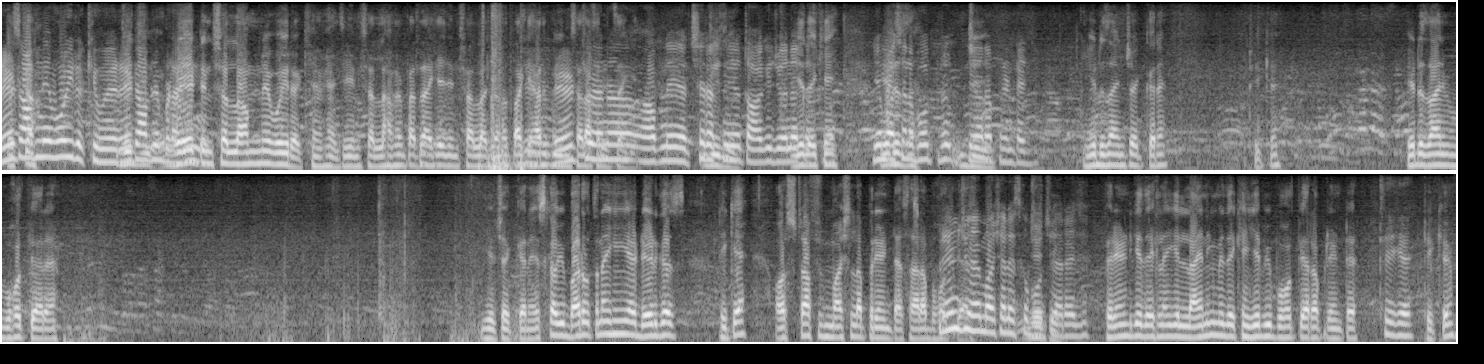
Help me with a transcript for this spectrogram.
रेट आपने वही रखे हुए हैं रेट आपने रेट इंशाल्लाह हमने वही रखे हुए हैं। जी इंशाल्लाह हमें पता है कि इंशाल्लाह जो ताकि हर आपने अच्छे रखने हैं ताकि जो है ये देखें, ये माशाल्लाह बहुत प्यारा प्रिंट है ये डिज़ाइन चेक करें। ठीक है। ये डिज़ाइन भी बहुत प्यारा है। ये चेक करें। इसका भी बर उतना ही है डेढ़ गज ठीक है। और स्टफ़ माशाल्लाह प्रिंट है सारा बहुत प्रिंट जो है माशाल्लाह इसका बहुत प्यारा है जी। प्रिंट ये देख लें ये लाइनिंग में देखें ये भी बहुत प्यारा प्रिंट है। ठीक है। ठीक है।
